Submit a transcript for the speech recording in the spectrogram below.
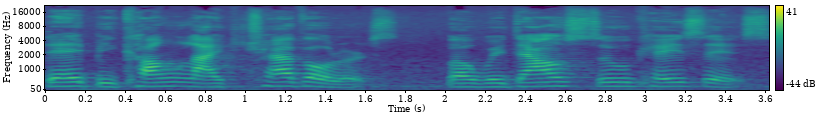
they become like travelers, but without suitcases.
